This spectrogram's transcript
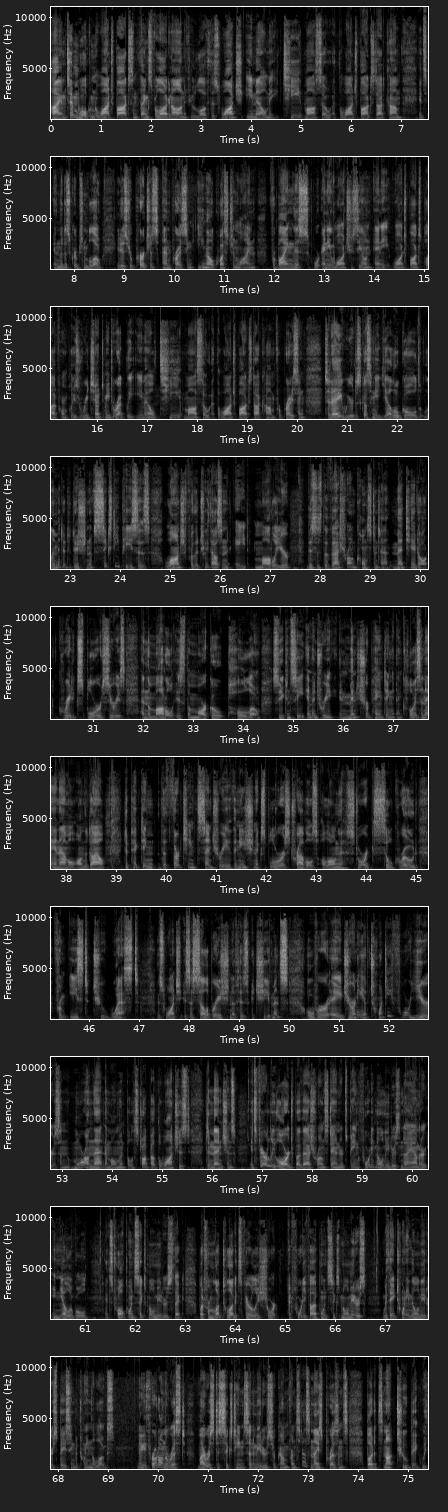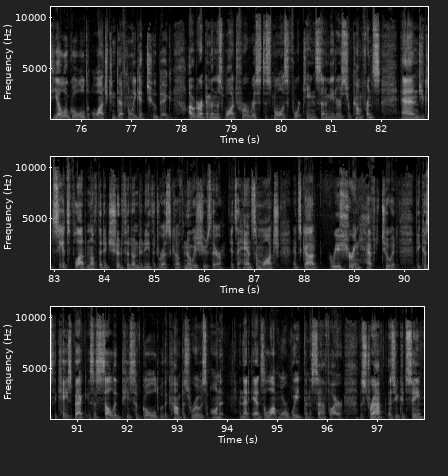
Hi, I'm Tim. Welcome to Watchbox, and thanks for logging on. If you love this watch, email me, tmosso at thewatchbox.com. It's in the description below. It is your purchase and pricing email question line for buying this or any watch you see on any Watchbox platform. Please reach out to me directly. Email tmosso at thewatchbox.com for pricing. Today, we are discussing a yellow gold limited edition of 60 pieces launched for the 2008 model year. This is the Vacheron Constantin Metier Great Explorer series, and the model is the Marco Polo. So you can see imagery in miniature painting and cloisonné enamel on the dial depicting the 13th century Venetian explorers' travels along the historic Silk Road from east to west. This watch is a celebration of his achievements over a journey of 24 years, and more on that in a moment. But let's talk about the watch's dimensions. It's fairly large by Vacheron standards, being 40 millimeters in diameter in yellow gold. It's 12.6 millimeters thick, but from lug to lug, it's fairly short at 45.6 millimeters with a 20 millimeter spacing between the lugs. Now you throw it on the wrist. My wrist is 16 centimeters circumference. It has a nice presence, but it's not too big. With yellow gold, a watch can definitely get too big. I would recommend this watch for a wrist as small as 14 centimeters circumference, and you can see it's flat enough that it should fit underneath a dress cuff. No issues there. It's a handsome watch. It's got reassuring heft to it because the case back is a solid piece of gold with a compass rose on it, and that adds a lot more weight than a sapphire. The strap, as you could see,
